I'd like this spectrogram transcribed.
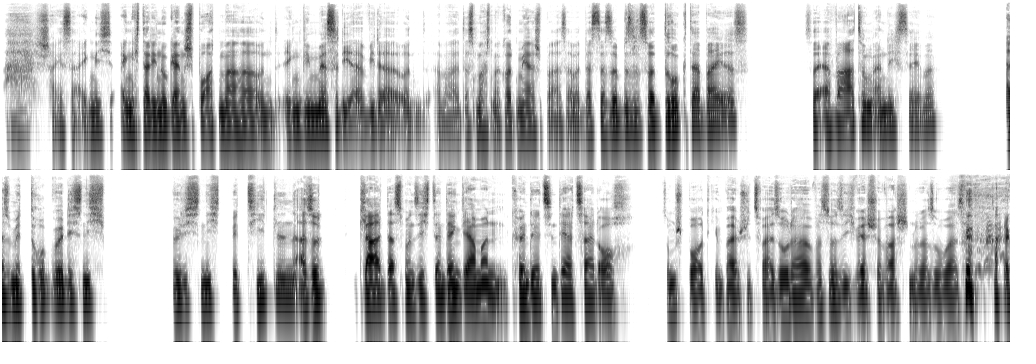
ah, scheiße, eigentlich, eigentlich da die nur gerne Sport mache und irgendwie müsste die ja wieder, und, aber das macht mir gerade mehr Spaß. Aber dass da so ein bisschen so ein Druck dabei ist, so eine Erwartung an dich selber? Also mit Druck würde ich es nicht, würde ich es nicht betiteln. Also klar, dass man sich dann denkt, ja, man könnte jetzt in der Zeit auch zum Sport gehen beispielsweise oder was weiß ich, Wäsche waschen oder sowas. Ja gut,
